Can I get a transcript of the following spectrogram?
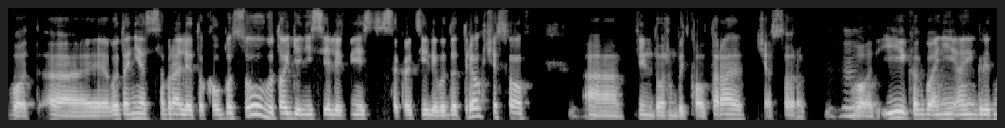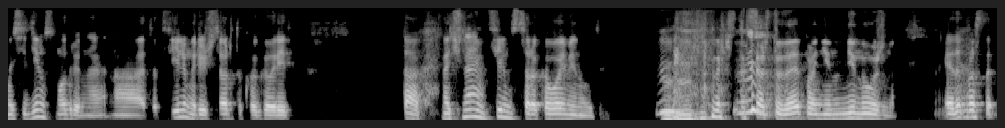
Вот, э, вот они собрали эту колбасу, в итоге они сели вместе, сократили его до трех часов, uh-huh. а фильм должен быть полтора, час сорок. Uh-huh. Вот, и как бы они, они говорят, мы сидим, смотрим на, на этот фильм, и режиссер такой говорит, так, начинаем фильм с сороковой минуты. Потому что все, что до этого не, не нужно. Это просто,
